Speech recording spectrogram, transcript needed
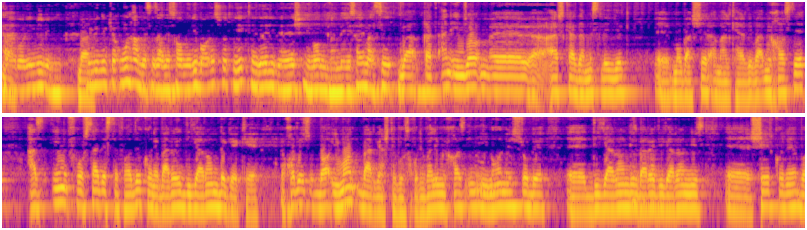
درباری می‌بینیم. می‌بینیم که اون هم مثل زن سامری باعث شد که یک تعدادی بهش ایمان بیارن به عیسی مسیح. و قطعا اینجا عرض کردم مثل یک مبشر عمل کرده و می‌خواسته از این فرصت استفاده کنه برای دیگران بگه که خودش با ایمان برگشته بود خونه ولی می‌خواست این ایمانش رو به دیگران نیز برای دیگران نیز شیر کنه و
